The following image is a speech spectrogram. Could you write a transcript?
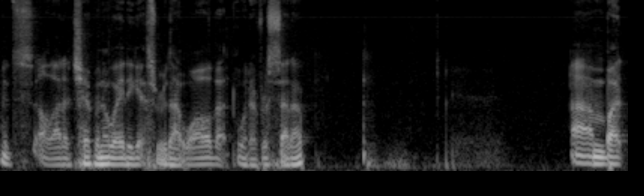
It's a lot of chipping away to get through that wall, that whatever's set up. Um, but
